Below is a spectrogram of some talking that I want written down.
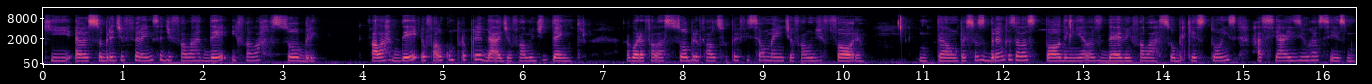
que é sobre a diferença de falar de e falar sobre. Falar de, eu falo com propriedade, eu falo de dentro. Agora, falar sobre, eu falo superficialmente, eu falo de fora. Então, pessoas brancas, elas podem e elas devem falar sobre questões raciais e o racismo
